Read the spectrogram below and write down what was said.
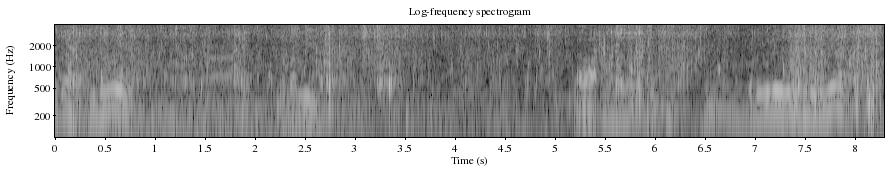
aja ini dulu nah, Balwi apa? Kedua-dua, kedua-duanya.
